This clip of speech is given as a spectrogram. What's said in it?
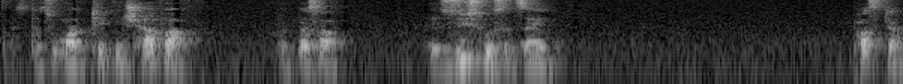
Das ist dazu mal einen Ticken schärfer. Wird besser. Süß muss es sein. Passt ja.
